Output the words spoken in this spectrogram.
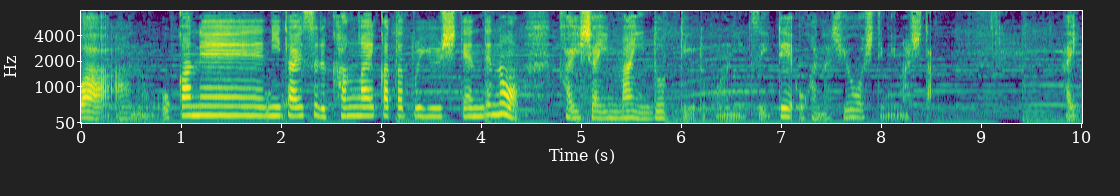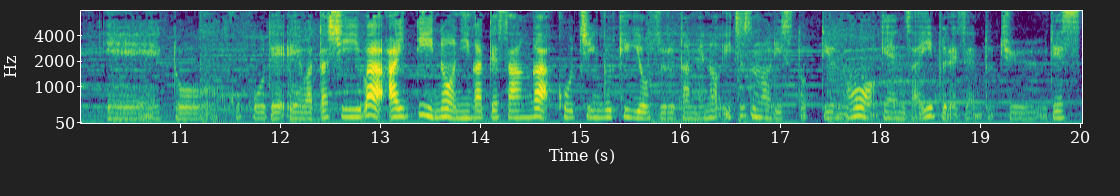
はあのお金に対する考え方という視点での会社員マインドっていうところについてお話をしてみました。ここで、え、私は IT の苦手さんがコーチング起業するための5つのリストっていうのを現在プレゼント中です。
